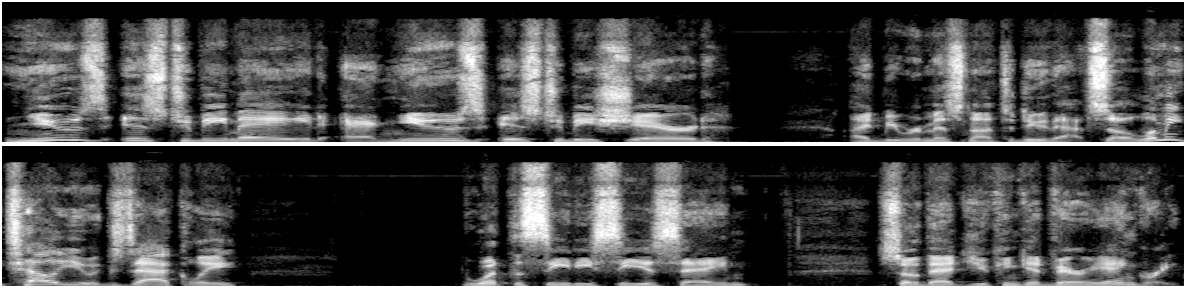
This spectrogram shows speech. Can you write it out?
news is to be made and news is to be shared, I'd be remiss not to do that. So let me tell you exactly what the CDC is saying so that you can get very angry.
